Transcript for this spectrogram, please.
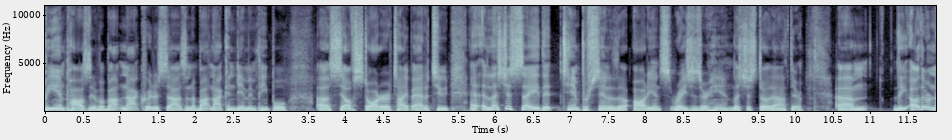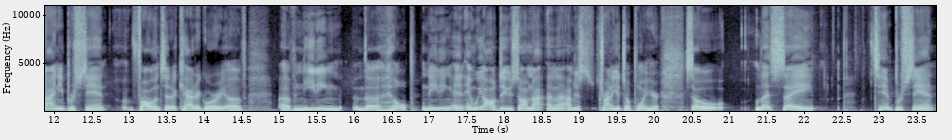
being positive, about not criticizing, about not condemning people, uh, self starter type attitude, and, and, let's just say that ten percent of the audience raises their hand. Let's just throw that out there. Um, the other ninety percent fall into the category of of needing the help, needing, and, and we all do. So I'm not. I'm just trying to get to a point here. So let's say 10%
